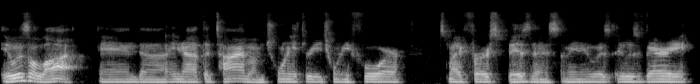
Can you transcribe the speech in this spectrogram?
it was a lot. And uh, you know, at the time, I'm 23, 24. It's my first business. I mean, it was it was very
